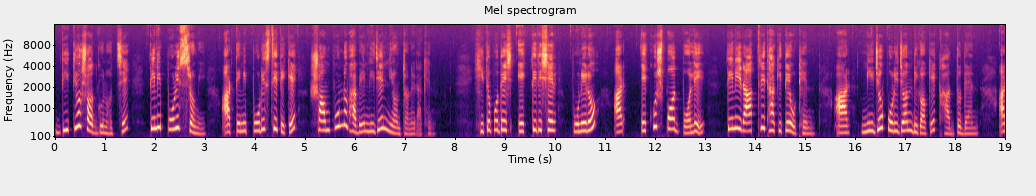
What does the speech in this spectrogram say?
দ্বিতীয় সদ্গুণ হচ্ছে তিনি পরিশ্রমী আর তিনি পরিস্থিতিকে সম্পূর্ণভাবে নিজের নিয়ন্ত্রণে রাখেন। হিতোপদেশ একত্রিশের পনেরো আর একুশ পদ বলে তিনি রাত্রি থাকিতে ওঠেন আর নিজ পরিজন দিগকে খাদ্য দেন আর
